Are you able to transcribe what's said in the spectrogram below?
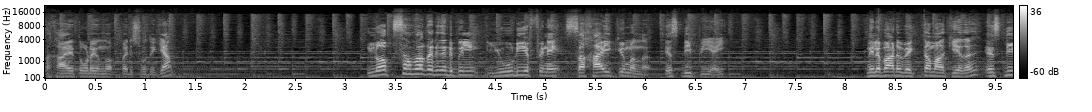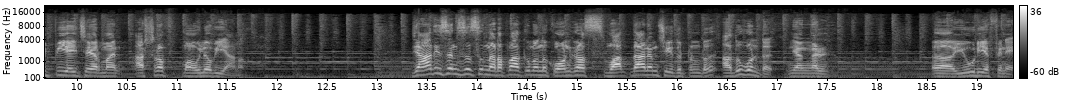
സഹായത്തോടെ ഒന്ന് പരിശോധിക്കാം. ലോക്സഭാ തെരഞ്ഞെടുപ്പിൽ യു ഡി എഫിനെ സഹായിക്കുമെന്ന് എസ് ഡി പി ഐ. നിലപാട് വ്യക്തമാക്കിയത് S D P I chairman Ashraf മൗലവിയാണ്. ജാതി സെൻസസ് നടപ്പാക്കുമെന്ന് കോൺഗ്രസ് വാഗ്ദാനം ചെയ്തിട്ടുണ്ട്. അതുകൊണ്ട് ഞങ്ങൾ യു ഡി എഫിനെ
